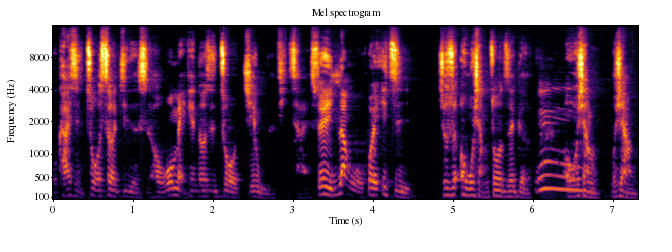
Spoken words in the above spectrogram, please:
我开始做设计的时候，我每天都是做街舞的题材，所以让我会一直就是哦，我想做这个，嗯哦，我想我想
